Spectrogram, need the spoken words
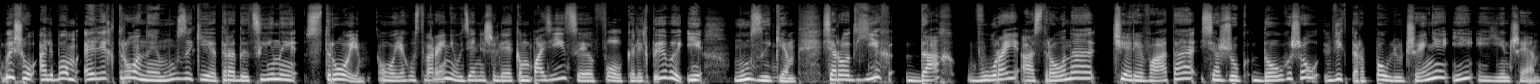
выйшаў альбом электроннай музыкі традыцыйны строй. У яго стварэнні удзельнічалі кампазіцыі фол-калектывы і музыкі сярод іх дах вурай астроўна черевата сяржук доўгашаў Віктор паўлючэнне і іншыя.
